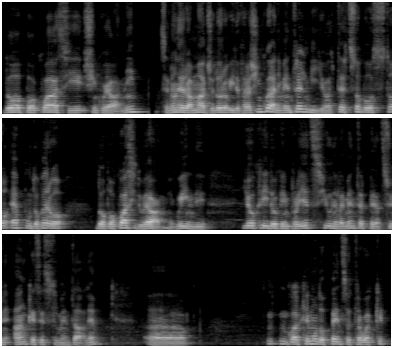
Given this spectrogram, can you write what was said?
dopo quasi 5 anni. Se non era a maggio il loro video farà 5 anni, mentre il mio al terzo posto è appunto però dopo quasi 2 anni. Quindi io credo che in proiezione la mia interpretazione, anche se strumentale, Uh, in qualche modo penso che tra, qualche,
